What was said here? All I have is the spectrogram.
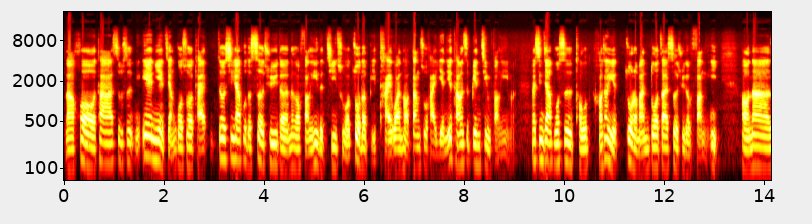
然后它是不是你？因为你也讲过说台就新加坡的社区的那个防疫的基础做的比台湾哈当初还严，因为台湾是边境防疫嘛，那新加坡是投好像也做了蛮多在社区的防疫。好，那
